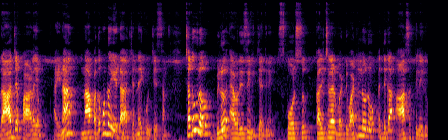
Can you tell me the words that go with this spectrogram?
రాజపాళయం. అయినా నా పదకొండో ఏట చెన్నైకి వచ్చేసాం చదువులో బిలో యావరేజ్ విద్యార్థిని. స్పోర్ట్స్ కల్చరల్ వంటి వాటిల్లోనూ పెద్దగా ఆసక్తి లేదు.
